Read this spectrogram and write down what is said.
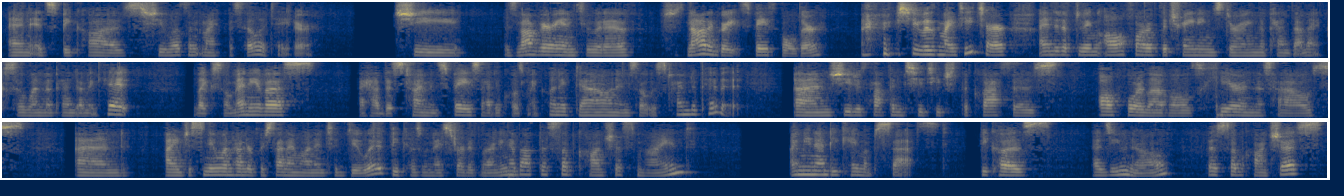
And it's because she wasn't my facilitator. She is not very intuitive. She's not a great space holder. she was my teacher. I ended up doing all four of the trainings during the pandemic. So when the pandemic hit, like so many of us, I had this time and space. I had to close my clinic down. And so it was time to pivot. And she just happened to teach the classes, all four levels here in this house. And I just knew 100% I wanted to do it because when I started learning about the subconscious mind, I mean, I became obsessed because, as you know, the subconscious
